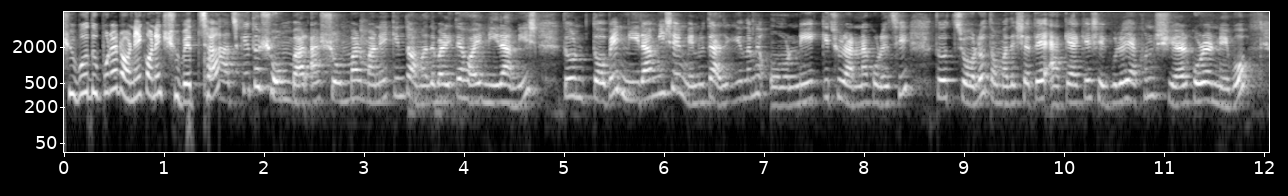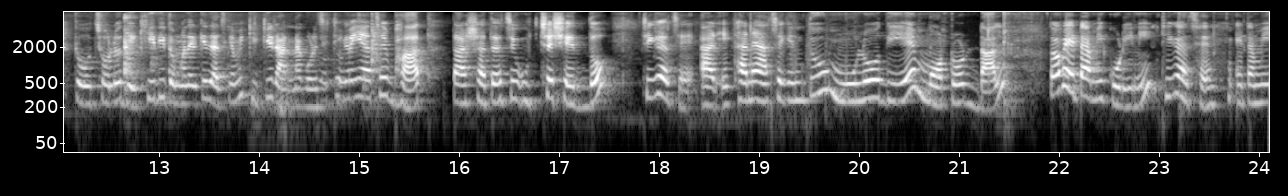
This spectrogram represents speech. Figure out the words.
শুভ দুপুরের অনেক অনেক শুভেচ্ছা। আজকে তো সোমবার আর সোমবার মানে কিন্তু আমাদের বাড়িতে হয় নিরামিষ। তো তবে নিরামিষের মেনুতে আজকে কিন্তু আমি অনেক কিছু রান্না করেছি। তো চলো তোমাদের সাথে একে একে সেগুলোই এখন শেয়ার করে নেব। তো চলো দেখিয়ে দিই তোমাদেরকে আজকে আমি কি কি রান্না করেছি ঠিক আছে? আছে ভাত তার সাথে হচ্ছে উচ্ছে সেদ্ধ, ঠিক আছে? আর এখানে আছে কিন্তু মূলো দিয়ে মটর ডাল। তবে এটা আমি করিনি, ঠিক আছে? এটা আমি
